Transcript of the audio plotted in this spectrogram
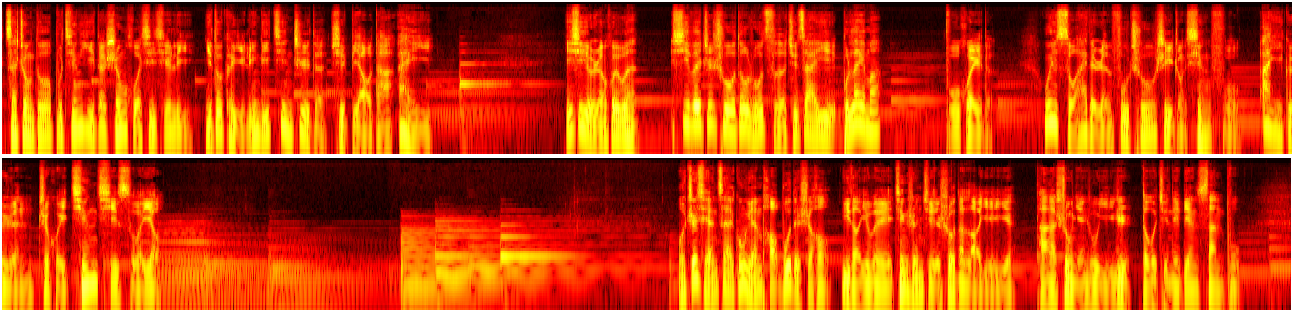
在众多不经意的生活细节里，你都可以淋漓尽致的去表达爱意。也许有人会问：细微之处都如此去在意，不累吗？不会的，为所爱的人付出是一种幸福。爱一个人，只会倾其所有。我之前在公园跑步的时候，遇到一位精神矍铄的老爷爷，他数年如一日都会去那边散步。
